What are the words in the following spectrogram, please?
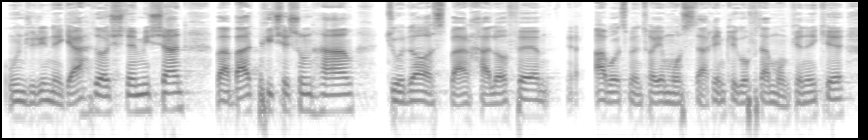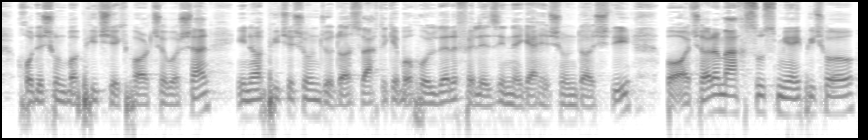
اونجوری نگه داشته میشن و بعد پیچشون هم جداست برخلاف اباتمنت های مستقیم که گفتم ممکنه که خودشون با پیچ یک پارچه باشن اینا پیچشون جداست. وقتی که با هولدر فلزی نگهشون داشتی با آچار مخصوص میای پیچ رو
